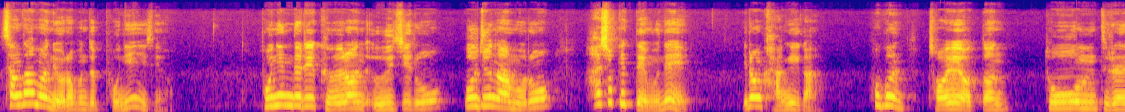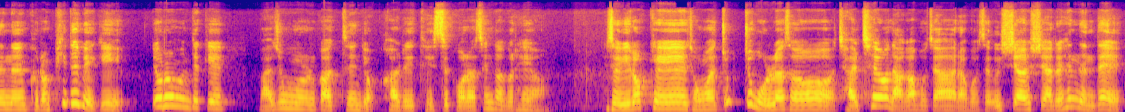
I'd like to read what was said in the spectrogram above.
상담원 여러분들 본인이세요. 본인들이 그런 의지로 꾸준함으로 하셨기 때문에 이런 강의가 혹은 저의 어떤 도움 드리는 그런 피드백이 여러분들께 마중물 같은 역할이 됐을 거라 생각을 해요. 그래서 이렇게 정말 쭉쭉 올라서 잘 채워 나가보자 라고 해서 으쌰으쌰를 했는데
